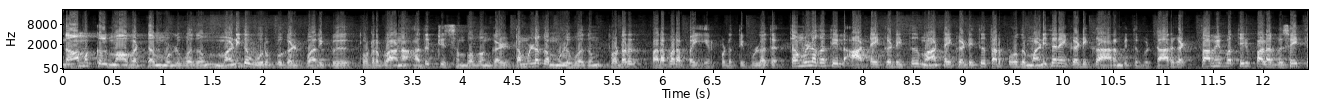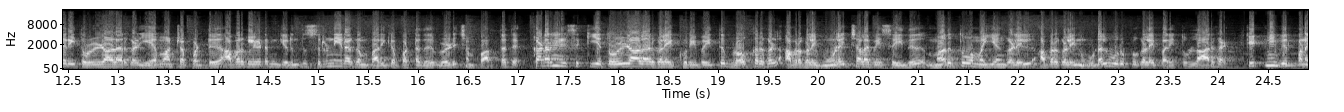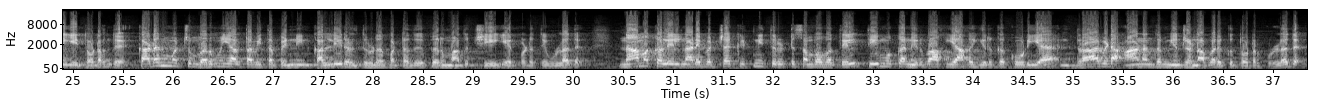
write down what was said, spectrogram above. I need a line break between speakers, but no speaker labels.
நாமக்கல் மாவட்டம் முழுவதும் மனித உறுப்புகள் பறிப்பு தொடர்பான அதிர்ச்சி சம்பவங்கள் தமிழகம் முழுவதும் தொடர் பரபரப்பை ஏற்படுத்தியுள்ளது. தமிழகத்தில் ஆட்டை கடித்து மாட்டை கடித்து தற்போது மனிதனை கடிக்க ஆரம்பித்து விட்டார்கள். சமீபத்தில் பல விசைத்தறி தொழிலாளர்கள் ஏமாற்றப்பட்டு அவர்களிடம் இருந்து சிறுநீரகம் பறிக்கப்பட்டது வெளிச்சம் பார்த்தது. கடனில் சிக்கிய தொழிலாளர்களை குறிவைத்து புரோக்கர்கள் அவர்களை மூளைச்சலவை செய்து மருத்துவ மையங்களில் அவர்களின் உடல் உறுப்புகளை பறித்துள்ளார்கள். கிட்னி விற்பனையை தொடர்ந்து கடன் மற்றும் வறுமையால் தவித்த பெண்ணின் கல்லீரல் திருடப்பட்டது பெரும் அதிர்ச்சியை ஏற்படுத்தியுள்ளது. நாமக்கல்லில் நடைபெற்ற கிட்னி திருட்டு சம்பவத்தில் திமுக நிர்வாகியாக இருக்கக்கூடிய திராவிட ஆனந்தம் என்ற நபருக்கு தொடர்புள்ளது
